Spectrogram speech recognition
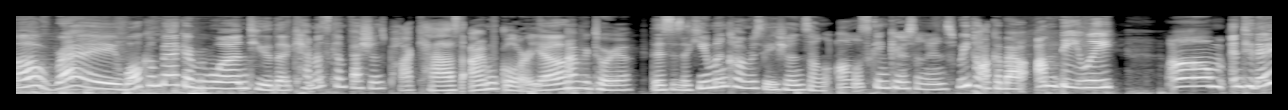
All right, welcome back everyone to the Chemist Confessions podcast. I'm Gloria. I'm Victoria. this is a human conversations on all skincare science we talk about on daily. Um, and today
